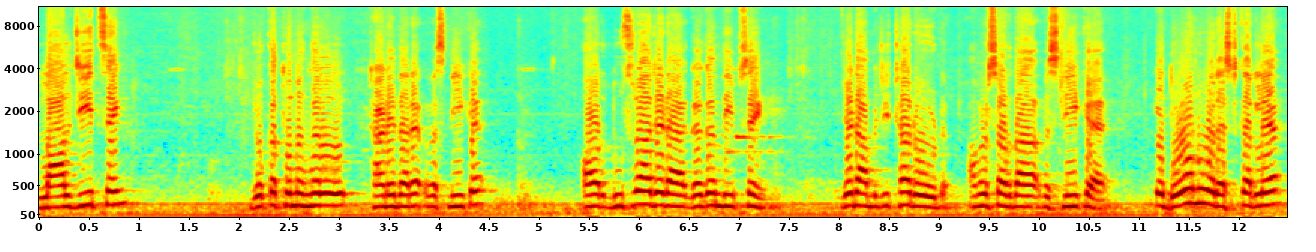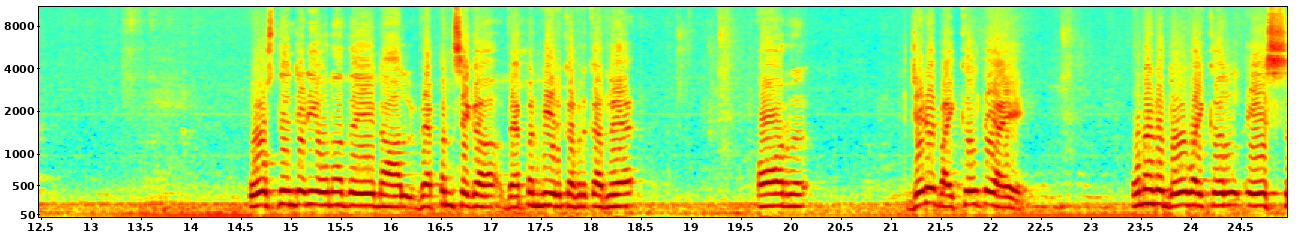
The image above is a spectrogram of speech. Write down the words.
ਲਾਲਜੀਤ ਸਿੰਘ ਜੋ ਕੱਥੂ ਨੰਗਲ ਥਾਣੇ ਦਾ ਰਹਿ- ਵਸਨੀਕ ਹੈ। ਔਰ ਦੂਸਰਾ ਜਿਹੜਾ ਗਗਨਦੀਪ ਸਿੰਘ, ਜਿਹੜਾ ਮਜੀਠਾ ਰੋਡ, ਅੰਮ੍ਰਿਤਸਰ ਦਾ ਵਸਨੀਕ ਹੈ, ਇਹ ਦੋਵਾਂ ਨੂੰ ਅਰੈਸਟ ਕਰ ਲਿਆ। ਉਸ ਦਿਨ ਜਿਹੜੀ ਉਹਨਾਂ ਦੇ ਨਾਲ ਵੈਪਨ ਸੀਗਾ, ਵੈਪਨ ਵੀ ਰਿਕਵਰ ਕਰ ਲਿਆ। ਔਰ ਜਿਹੜੇ ਵਾਹੀਕਲ ਤੇ ਆਏ, ਉਹਨਾਂ ਨੇ ਦੋ ਵਾਹੀਕਲ ਇਸ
